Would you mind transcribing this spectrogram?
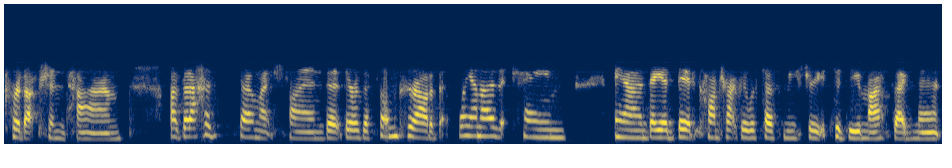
production time. Uh, but I had so much fun that there was a film crew out of Atlanta that came and they had they had contracted with Sesame Street to do my segment.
